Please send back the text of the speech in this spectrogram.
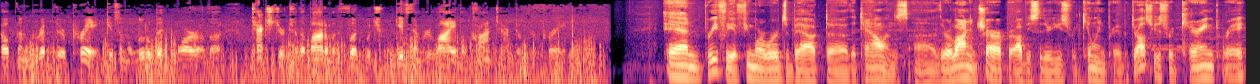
Help them grip their prey. It gives them a little bit more of a texture to the bottom of the foot, which gives them reliable contact of their prey. And briefly, a few more words about uh, the talons. Uh, they're long and sharp. Obviously, they're used for killing prey, but they're also used for carrying prey.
